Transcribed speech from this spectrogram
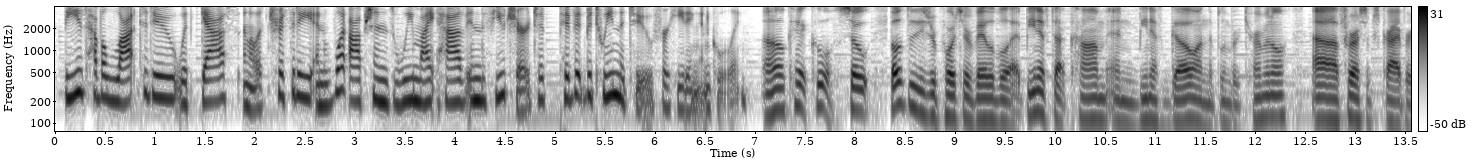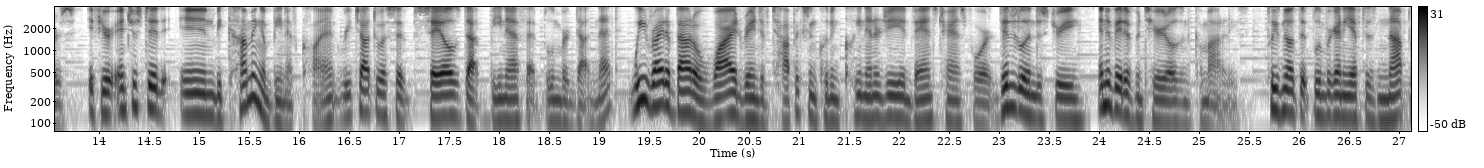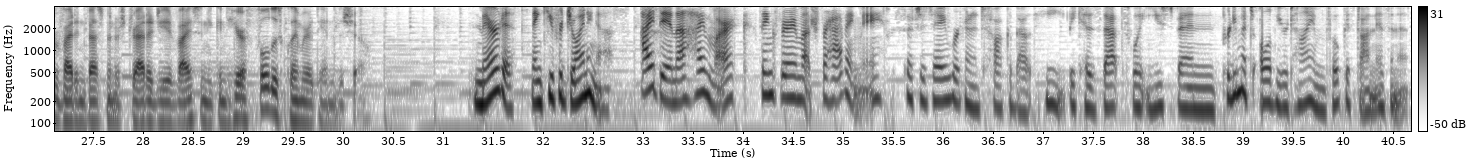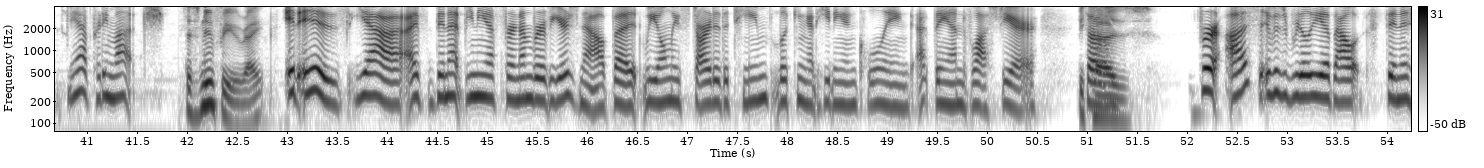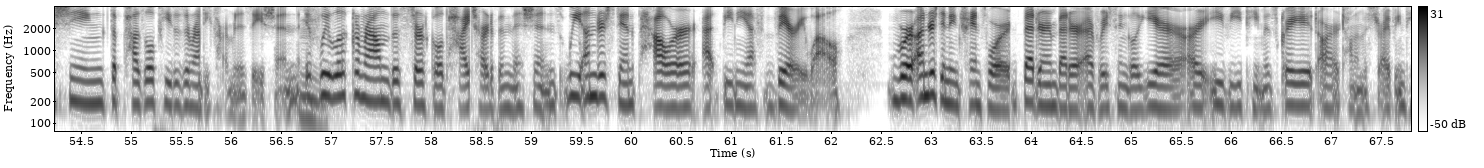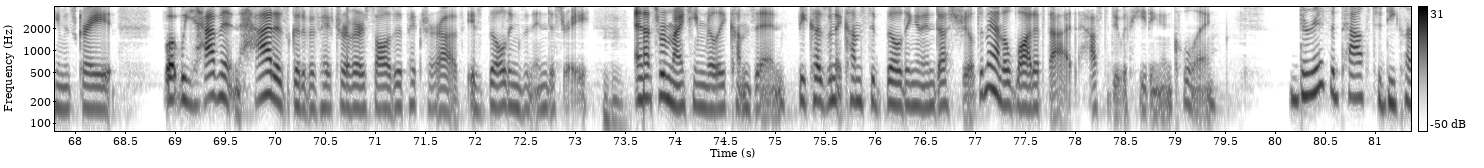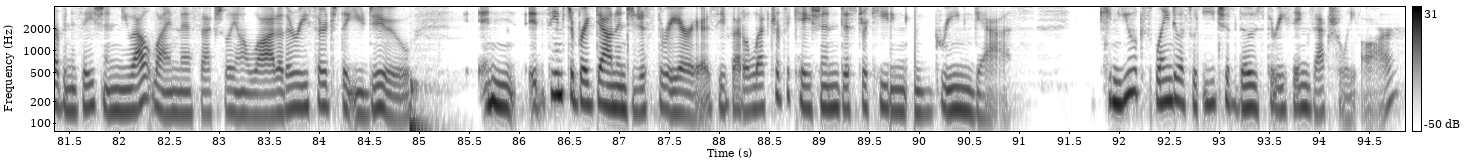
These have a lot to do with gas and electricity and what options we might have in the future to pivot between the two for heating and cooling. Okay, cool. So both of these reports are available at bnef.com and BNEF Go on the Bloomberg terminal uh, for our subscribers. If you're interested in becoming a BNEF client, reach out to us at sales.bnef at bloomberg.net. We write about a wide range of topics, including clean energy, advanced transport, digital industry, innovative materials, and commodities. Please note that Bloomberg NEF does not provide investment or strategy advice, and you can hear a full disclaimer at the end the show. Meredith, thank you for joining us. Hi, Dana. Hi, Mark. Thanks very much for having me. So, today we're going to talk about heat because that's what you spend pretty much all of your time focused on, isn't it? Yeah, pretty much. That's new for you, right? It is. Yeah. I've been at BNEF for a number of years now, but we only started the team looking at heating and cooling at the end of last year. Because. So, for us, it was really about finishing the puzzle pieces around decarbonization. Mm. If we look around the circled pie chart of emissions, we understand power at BNEF very well. We're understanding transport better and better every single year. Our EV team is great, our autonomous driving team is great. What we haven't had as good of a picture of or solid a picture of is buildings and industry. Mm-hmm. And that's where my team really comes in because when it comes to building and industrial demand, a lot of that has to do with heating and cooling. There is a path to decarbonization. You outline this actually in a lot of the research that you do. And it seems to break down into just three areas. You've got electrification, district heating, and green gas. Can you explain to us what each of those three things actually are?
